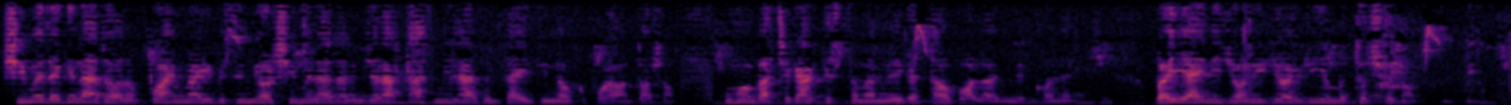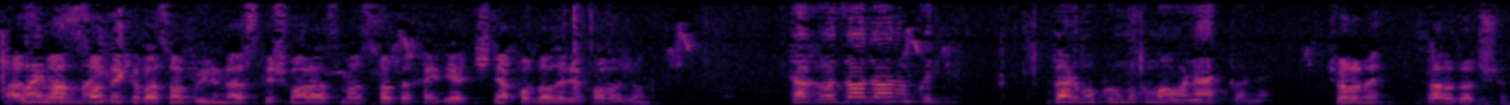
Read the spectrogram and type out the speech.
شیمه دیگه ندارم. پای مایوبه سنیال شیمه ندارم. جرا قهد میلازم تا اینا که پایان تاشم. اون بچه گرد دست من میگه تا بالا می‌کنه. با یعنی جانی جایلی متو شدم. از مایوب. که بسا بیرون از کشور از مؤسسات خیریه چی تقاضا داری خاله جان؟ تقاضا دارم که بر ما کمک معاونت کنه. چرا نه؟ سر داد شد.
